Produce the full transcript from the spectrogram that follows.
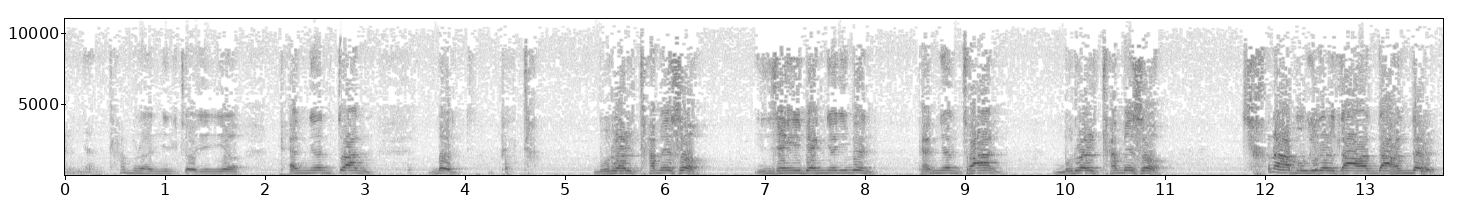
백년 탐으론 일조진이여 백년 또한 뭐 물을 탐해서 인생이 백년이면 백년 또한 물을 탐해서 천하무기를 다한다 한들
